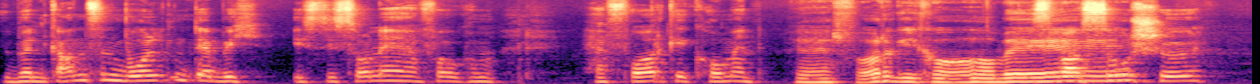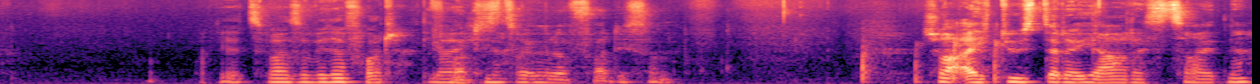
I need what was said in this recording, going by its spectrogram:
über den ganzen Wolkenteppich, ist die Sonne hervorgekommen. hervorgekommen. Hervorgekommen. Es war so schön. Jetzt war sie wieder fort. Gleich, das ne? doch immer noch fertig. Sonne. Schon echt düstere Jahreszeit, ne?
